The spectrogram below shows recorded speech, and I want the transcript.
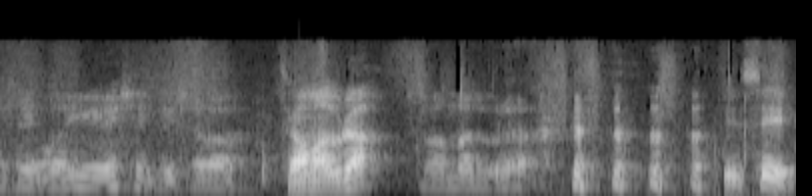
Hacemos ahí ese que se va, Se va a madurar. se va a madurar. Sí, sí.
